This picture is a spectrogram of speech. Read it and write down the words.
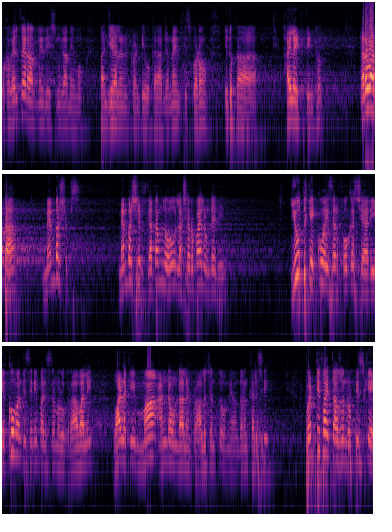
ఒక వెల్ఫేర్ ఆర్గనైజేషన్గా మేము పనిచేయాలనేటువంటి ఒక నిర్ణయం తీసుకోవడం ఇది ఒక హైలైట్ దీంట్లో. తర్వాత మెంబర్షిప్స్ మెంబర్షిప్స్ గతంలో లక్ష రూపాయలు ఉండేది. యూత్కి ఎక్కువ ఈసారి ఫోకస్ చేయాలి ఎక్కువ మంది సినీ పరిశ్రమలకు రావాలి వాళ్ళకి మా అండ ఉండాలంటూ ఆలోచనతో మేమందరం కలిసి ట్వంటీ ఫైవ్ థౌజండ్ రూపీస్కే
